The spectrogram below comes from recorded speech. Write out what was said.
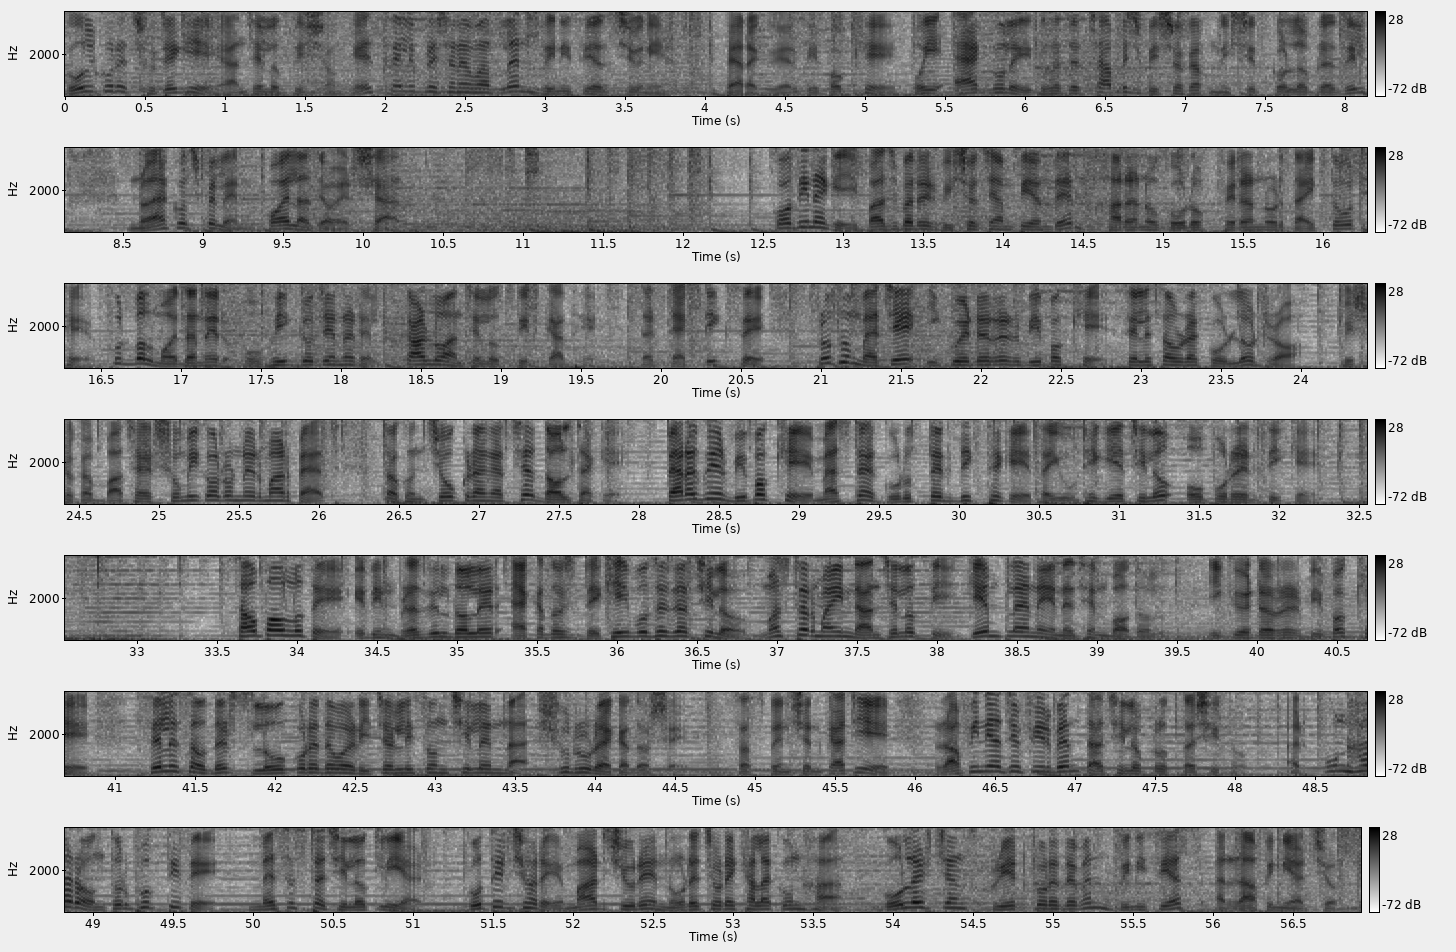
গোল করে ছুটে গিয়ে আঞ্চেলত্তির সঙ্গে সেলিব্রেশনে মাতলেন ভিনিসিয়াস জুনিয়র। প্যারাগুয়ের বিপক্ষে ওই এক গোলেই দু বিশ্বকাপ নিশ্চিত করল ব্রাজিল। নয়া কোচ পেলেন পয়লা জয়ের স্বাদ। কদিন আগেই পাঁচবারের বিশ্ব চ্যাম্পিয়নদের হারানো গৌরব ফেরানোর দায়িত্ব ওঠে ফুটবল ময়দানের অভিজ্ঞ জেনারেল কার্লো আঞ্চেলত্তির কাঁধে। তার ট্যাকটিক্সে প্রথম ম্যাচে ইকুয়েডরের বিপক্ষে সেলেসাউরা করল ড্র। বিশ্বকাপ বাছাইয়ের সমীকরণের মারপ্যাচ তখন চোখ রাঙাচ্ছে দলটাকে। প্যারাগুয়ের বিপক্ষে ম্যাচটা গুরুত্বের দিক থেকে তাই উঠে গিয়েছিল ওপরের দিকে। সাওপাউলোতে এদিন ব্রাজিল দলের একাদশ দেখেই বোঝা যাচ্ছিল মাস্টার মাইন্ড আঞ্চেলত্তি গেম প্ল্যানে এনেছেন বদল। ইকুয়েডরের বিপক্ষে সেলেসাউদের স্লো করে দেওয়া রিচার্লিসন ছিলেন না শুরুর একাদশে। সাসপেনশন কাটিয়ে রাফিনিয়া যে ফিরবেন তা ছিল প্রত্যাশিত। আর কুনহার অন্তর্ভুক্তিতে মেসেজটা ছিল ক্লিয়ার। গতির ঝড়ে মাঠ জুড়ে নড়ে চড়ে খেলা কুনহা গোলের চান্স ক্রিয়েট করে দেবেন ভিনিসিয়াস আর রাফিনিয়ার জন্য।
